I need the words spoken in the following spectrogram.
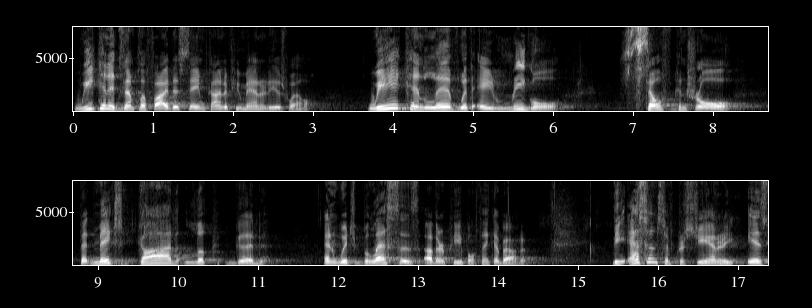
we can exemplify this same kind of humanity as well. We can live with a regal self control that makes God look good and which blesses other people. Think about it. The essence of Christianity is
